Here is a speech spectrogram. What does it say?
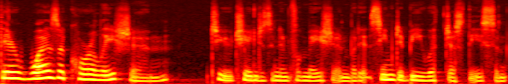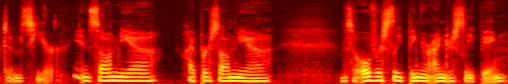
there was a correlation to changes in inflammation, but it seemed to be with just these symptoms here insomnia, hypersomnia, so oversleeping or undersleeping,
